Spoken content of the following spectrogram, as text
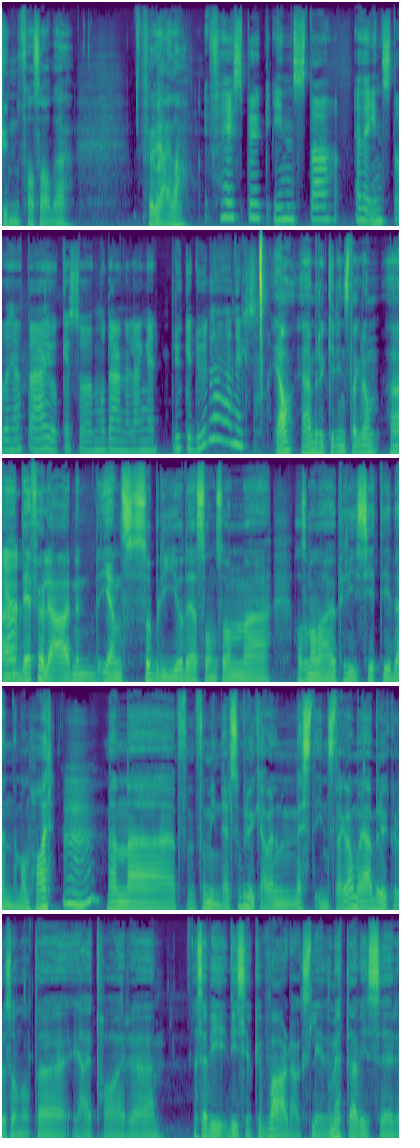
kun fasade, føler jeg, da. Facebook, Insta Er det Insta det heter? Jeg er jo ikke så moderne lenger. Bruker du det, Nils? Ja, jeg bruker Instagram. Uh, ja. Det føler jeg er Men igjen så blir jo det sånn som uh, Altså man er jo prisgitt de vennene man har. Mm. Men for, for, min del så bruker jeg vel mest Instagram, og jeg bruker det sånn at jeg tar Altså jeg viser jo ikke hverdagslivet mitt, jeg viser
